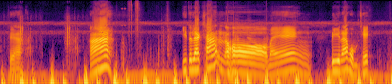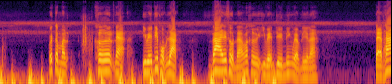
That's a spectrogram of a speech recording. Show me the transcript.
โอเคฮะ ฮะอินเตอร์แอคชั่นอ๋อแม่ง ดีนะผมเช็คเว้ย แต่มันคือเนี่ย อีเวนท์ที่ผมอยากได้ที่สุดนะ ก็คืออีเวนต์ยืนนิ่งแบบนี้นะ แต่ถ้า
